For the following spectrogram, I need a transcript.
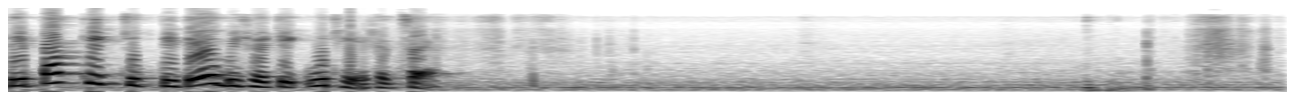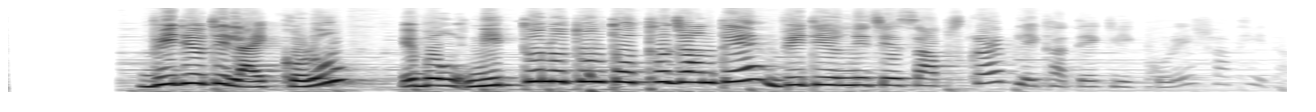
দ্বিপাক্ষিক চুক্তিতেও বিষয়টি উঠে এসেছে। ভিডিওটি লাইক করুন এবং নিত্য নতুন তথ্য জানতে ভিডিওর নিচে সাবস্ক্রাইব লেখাতে ক্লিক করে থাকুন।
